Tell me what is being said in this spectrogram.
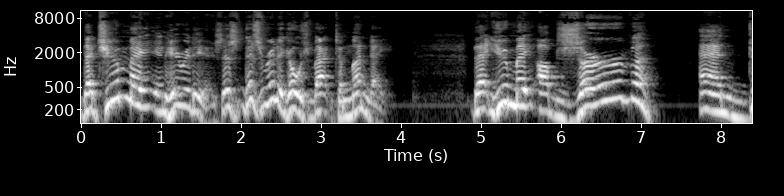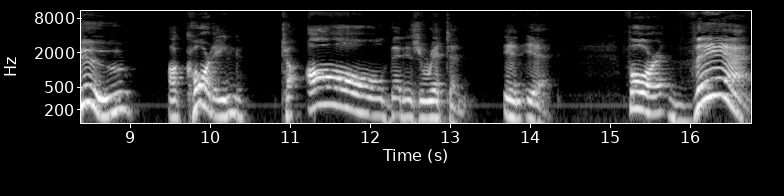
that you may, and here it is, this, this really goes back to Monday, that you may observe and do according to all that is written in it. For then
